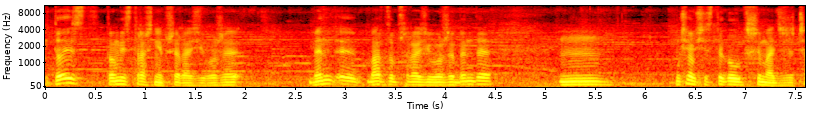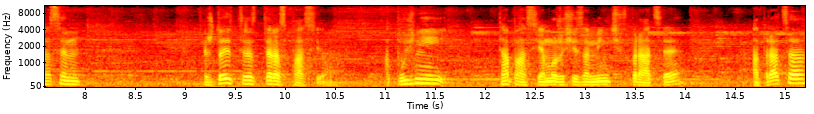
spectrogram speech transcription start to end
I to jest, to mnie strasznie przeraziło, że będę, bardzo przeraziło, że będę mm, musiał się z tego utrzymać, że czasem, że to jest teraz, teraz pasją, a później ta pasja może się zamienić w pracę, a praca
